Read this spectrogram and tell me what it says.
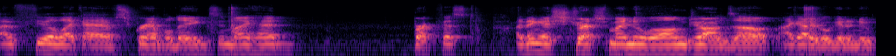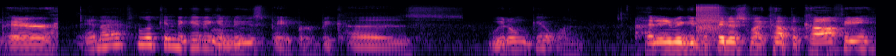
I feel like I have scrambled eggs in my head. Breakfast. I think I stretched my new long johns out. I gotta go get a new pair. And I have to look into getting a newspaper because we don't get one. I didn't even get to finish my cup of coffee.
